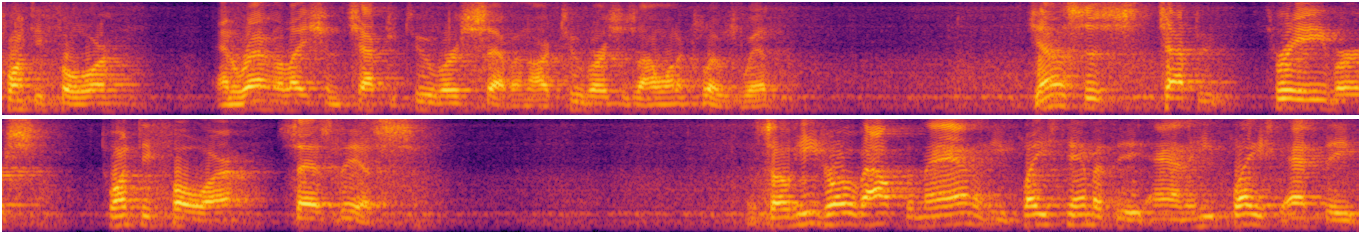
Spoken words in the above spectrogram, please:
24 and Revelation chapter 2, verse 7 are two verses I want to close with. Genesis chapter 3, verse 24 says this. So he drove out the man and he placed him at the and he placed at the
